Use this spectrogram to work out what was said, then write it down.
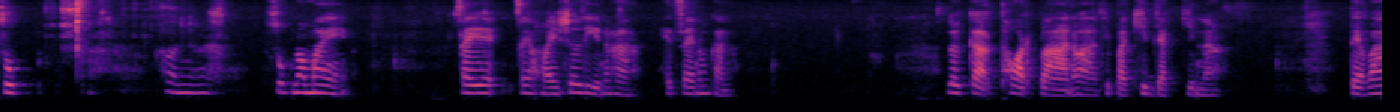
ซุป เขาเนี่ยซุปหน่อไม้ใส่ใส่หอยเชอรี่นะคะเฮ็ดใส่น้ำกัน แล้วก็ทอดปลาเนาะค่ะที่ปลาคิดอยากกินนะแต่ว่า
